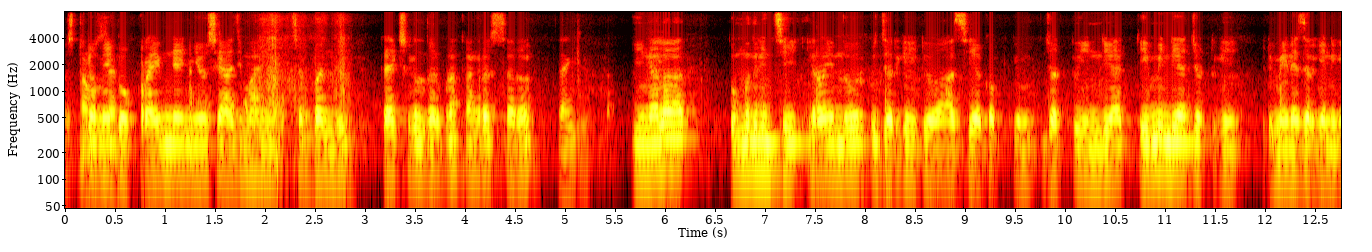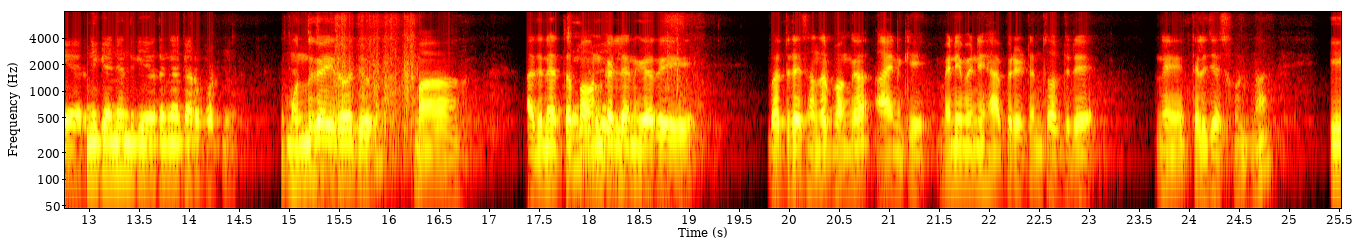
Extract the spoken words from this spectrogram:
ఫస్ట్గా. మీకు ప్రైమ్ నైన్ న్యూస్ యాజమాన్య సిబ్బంది ప్రేక్షకుల తరపున కాంగ్రెస్ సార్. థ్యాంక్ యూ. ఈ నెల తొమ్మిది నుంచి ఇరవై ఎనిమిది వరకు జరిగే ఇటు ఆసియా కప్ జట్టు ఇండియా టీమిండియా జట్టుకి ఇటు మేనేజర్గా ఎన్నికయ్యారు. ఎన్నికైనందుకు ఏ విధంగా గర్వపడుతుంది? ముందుగా ఈరోజు మా అధినేత పవన్ కళ్యాణ్ గారి బర్త్డే సందర్భంగా ఆయనకి many many happy returns of the day అని తెలియజేసుకుంటున్నా. ఈ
